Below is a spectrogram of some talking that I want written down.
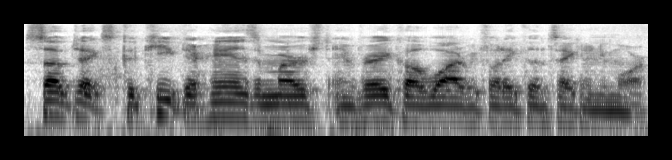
subjects could keep their hands immersed in very cold water before they couldn't take it anymore.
